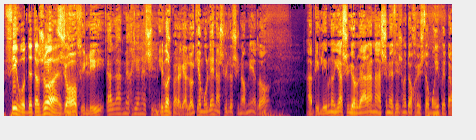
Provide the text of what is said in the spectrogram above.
Φύγονται τα ζώα εδώ. Ζωόφιλοι, αλλά μέχρι ένα σημείο. Λοιπόν. παρακαλώ. Και μου λέει ένας φίλος, συγγνώμη εδώ, από τη Λίμνο. Γεια σου Γιωργάρα, να συνεχίσουμε το Χρήστο μου είπε τα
